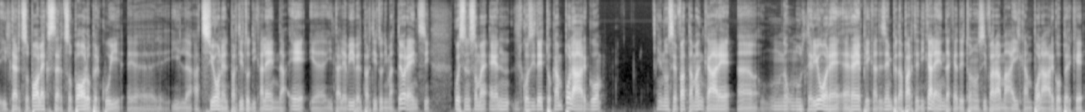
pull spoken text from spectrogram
il terzo polo, ex terzo polo, per cui eh, il Azione, il partito di Calenda e eh, Italia Viva, il partito di Matteo Renzi. Questo insomma è il cosiddetto campo largo e non si è fatta mancare uh, un, un'ulteriore replica, ad esempio, da parte di Calenda, che ha detto non si farà mai il campo largo perché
